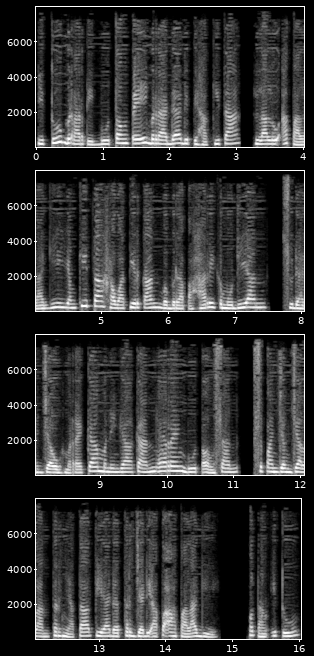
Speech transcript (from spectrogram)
itu berarti Butong Pei berada di pihak kita, lalu apalagi yang kita khawatirkan beberapa hari kemudian, sudah jauh mereka meninggalkan lereng Butong San, sepanjang jalan ternyata tiada terjadi apa-apa lagi. Petang itu,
